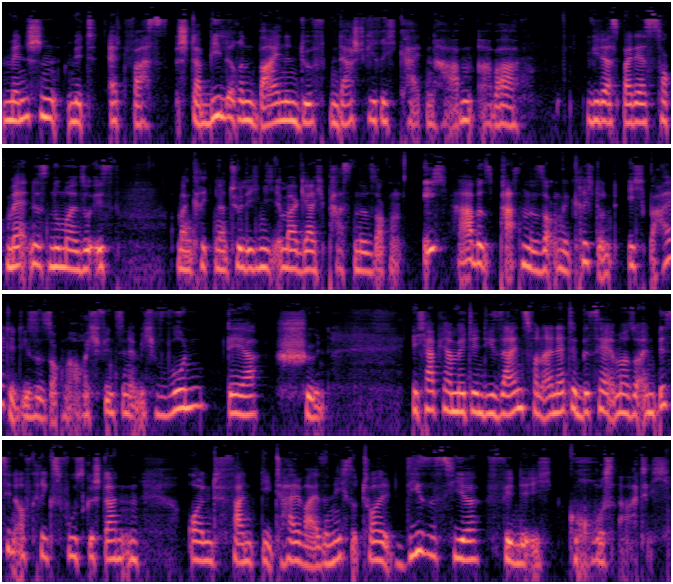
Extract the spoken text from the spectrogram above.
Menschen mit etwas stabileren Beinen dürften da Schwierigkeiten haben, aber wie das bei der Sock Madness nun mal so ist, man kriegt natürlich nicht immer gleich passende Socken. Ich habe passende Socken gekriegt und ich behalte diese Socken auch. Ich finde sie nämlich wunderschön. Ich habe ja mit den Designs von Annette bisher immer so ein bisschen auf Kriegsfuß gestanden und fand die teilweise nicht so toll. Dieses hier finde ich großartig.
